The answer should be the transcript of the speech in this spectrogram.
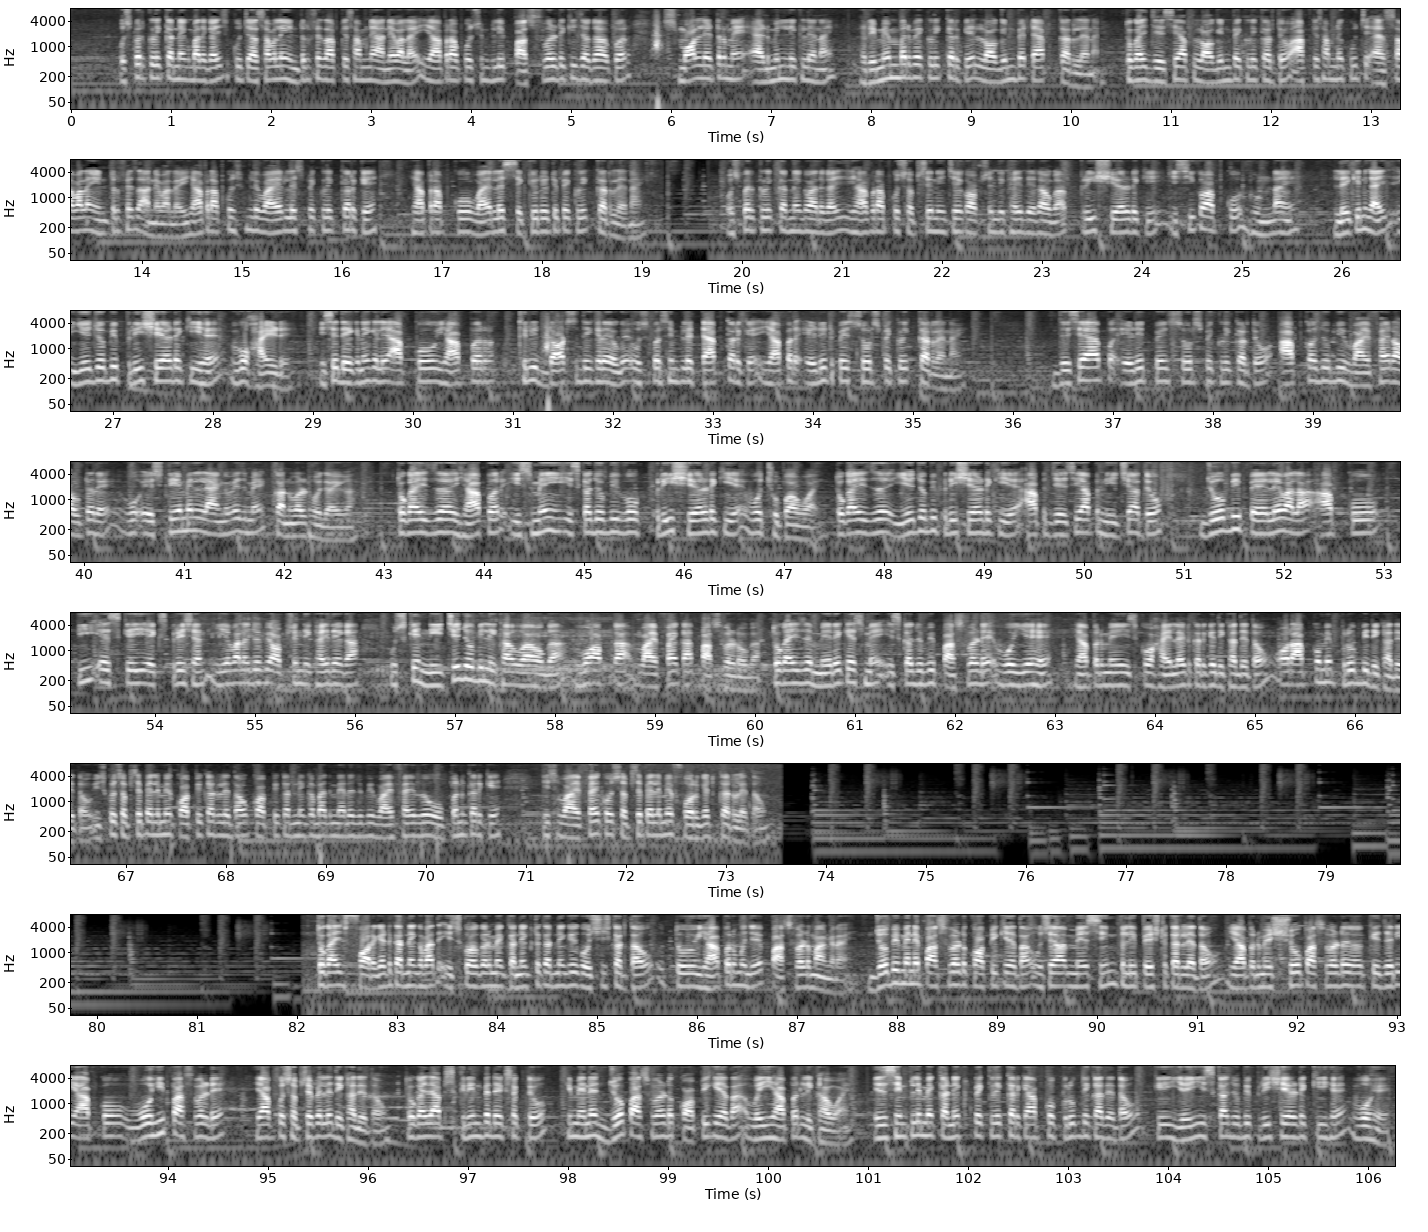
उस पर क्लिक करने के बाद गाइज़ कुछ ऐसा वाला इंटरफेस आपके सामने आने वाला है। यहाँ पर आपको सिंपली पासवर्ड की जगह पर स्मॉल लेटर में एडमिन लिख लेना है। रिमेंबर पे क्लिक करके लॉगिन पे टैप कर लेना है। तो गाइज़ जैसे आप लॉगिन पे क्लिक करते हो, आपके सामने कुछ ऐसा वाला इंटरफेस आने वाला है। यहाँ पर आपको सिंपली वायरलेस पे क्लिक करके, यहाँ पर आपको वायरलेस सिक्योरिटी पे क्लिक कर लेना है। उस पर क्लिक करने के बाद गाइज़ यहाँ पर आपको सबसे नीचे एक ऑप्शन दिखाई दे रहा होगा प्री शेयर्ड की। इसी को आपको ढूंढना है। लेकिन गाइज़ ये जो भी प्री शेयर्ड की है, वो हाइड है। इसे देखने के लिए आपको यहाँ पर थ्री डॉट्स दिख रहे होंगे। उस पर सिंपली टैप करके यहाँ पर एडिट पेज सोर्स पे क्लिक कर लेना है। जैसे आप एडिट पेज सोर्स पे क्लिक करते हो, आपका जो भी वाईफाई राउटर है, वो एच लैंग्वेज में कन्वर्ट हो जाएगा। तो गाइज़ यहाँ पर इसमें ही इसका जो भी वो प्री शेयर्ड की है, वो छुपा हुआ है। तो गाइज़ ये जो भी प्री शेयर्ड की है, आप जैसे आप नीचे आते हो, जो भी पहले वाला आपको पी एस के एक्सप्रेशन ये वाला जो भी ऑप्शन दिखाई देगा, उसके नीचे जो भी लिखा हुआ होगा, वो आपका वाईफाई का पासवर्ड होगा। तो गाइज़ मेरे केस में इसका जो भी पासवर्ड है, वो ये है। यहाँ पर मैं इसको हाईलाइट करके दिखा देता हूँ और आपको मैं प्रूफ भी दिखा देता हूँ। इसको सबसे पहले मैं कॉपी कर लेता हूँ। कॉपी करने के बाद मेरा जो भी वाईफाई है, वो ओपन करके इस वाईफाई को सबसे पहले मैं फॉरगेट कर लेता हूँ। तो गाइज़ फॉरगेट करने के बाद इसको अगर मैं कनेक्ट करने की कोशिश करता हूँ तो यहाँ पर मुझे पासवर्ड मांग रहा है। जो भी मैंने पासवर्ड कॉपी किया था, उसे आप मैं सिंपली पेस्ट कर लेता हूँ। यहाँ पर मैं शो पासवर्ड के ज़रिए आपको वो ही पासवर्ड है, ये आपको सबसे पहले दिखा देता हूँ। तो गाइज़ आप स्क्रीन पे देख सकते हो कि मैंने जो पासवर्ड कॉपी किया था, वही यहाँ पर लिखा हुआ है। इसे सिंपली मैं कनेक्ट पे क्लिक करके आपको प्रूफ दिखा देता हूँ कि यही इसका जो भी प्री की है, वो है।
